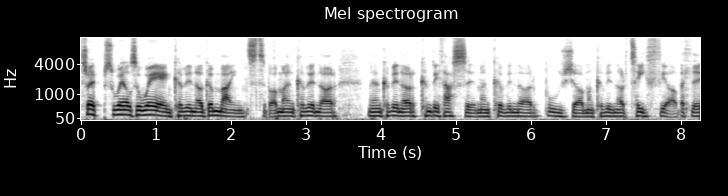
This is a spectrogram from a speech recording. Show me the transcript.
trips Wales away yn cyfuno gymaint, mae'n cyfuno'r mae'n cyfuno'r cymdeithasu, mae'n cyfuno'r bwsio, mae'n cyfuno'r teithio. Felly,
